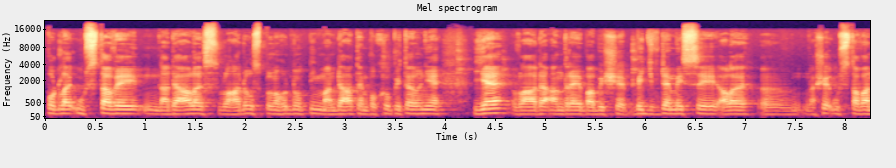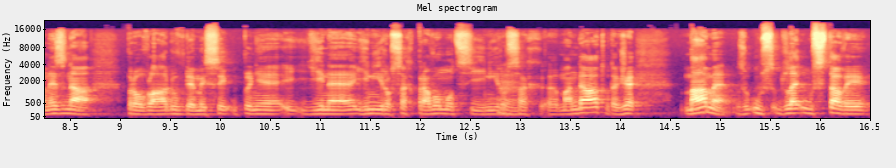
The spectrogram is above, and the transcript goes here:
podle ústavy nadále s vládou s plnohodnotným mandátem. Pochopitelně je vláda Andreje Babiše, byť v demisi, ale e, naše ústava nezná pro vládu v demisi úplně jiné, jiný rozsah pravomocí, jiný hmm. rozsah e, mandátu. Takže máme dle ústavy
